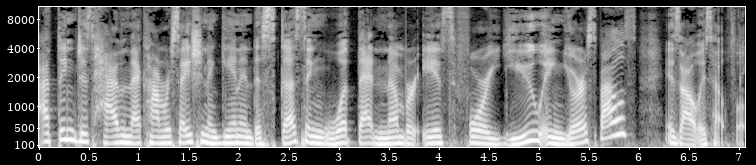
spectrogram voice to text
I think just having that conversation again and discussing what that number is for you and your spouse is always helpful.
